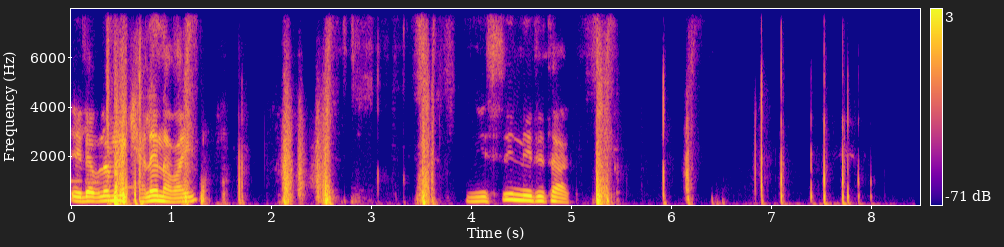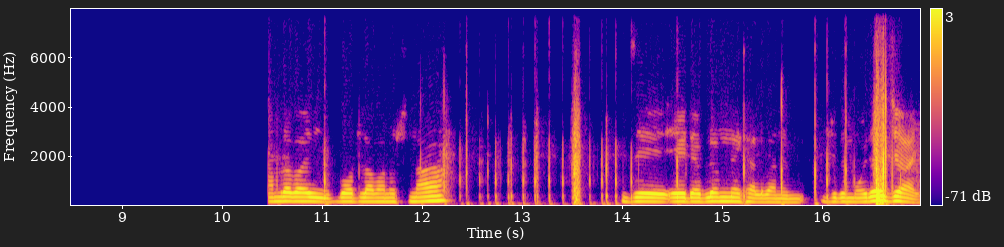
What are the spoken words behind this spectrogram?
এ ডাব্লিউএম নিয়ে খেলে না ভাই নিশ্চিত নিতে থাক আমরা ভাই বদলা মানুষ না যে এ এডাব্লিউএম নিয়ে খেলবানি যদি মজাও যায়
